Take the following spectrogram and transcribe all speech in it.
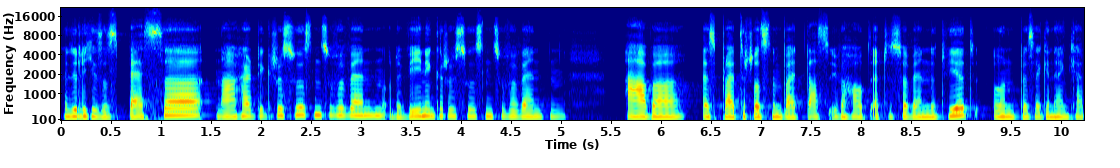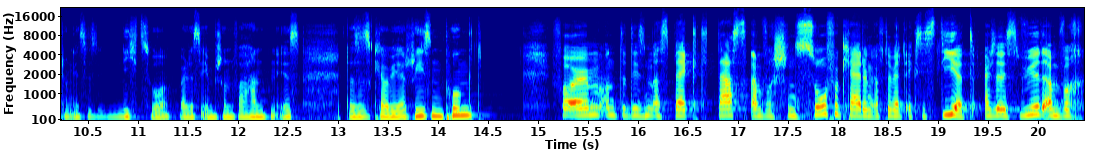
Natürlich ist es besser, nachhaltig Ressourcen zu verwenden oder weniger Ressourcen zu verwenden, aber es bleibt ja trotzdem bei, dass überhaupt etwas verwendet wird. Und bei Secondhand-Kleidung ist es eben nicht so, weil das eben schon vorhanden ist. Das ist, glaube ich, ein Riesenpunkt. Vor allem unter diesem Aspekt, dass einfach schon so viel Kleidung auf der Welt existiert. Also es wird einfach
